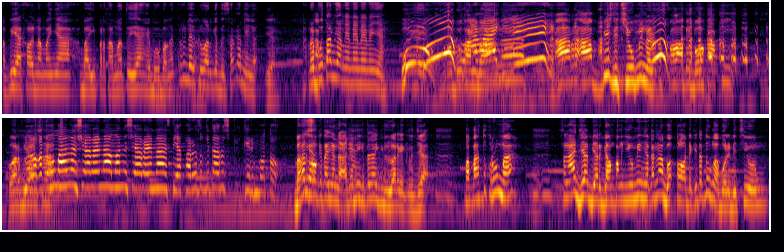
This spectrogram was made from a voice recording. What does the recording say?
Tapi ya kalau namanya bayi pertama tuh ya heboh banget. Lu dari keluarga besar kan ya nggak? Iya. Rebutan gak nenek-neneknya? Wuh, rebutan bukan banget. Ar abis diciumin dari atas kepala sampai bawah kaki. Luar kalau biasa. ketemu mana Sharena mana Sharena setiap hari tuh kita harus kirim foto Bahkan Iya. kalau kita yang nggak ada nih, kita lagi di luar kayak kerja. Papa tuh ke rumah. Sengaja biar gampang nyiuminnya karena kalau ada kita tuh nggak boleh dicium.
